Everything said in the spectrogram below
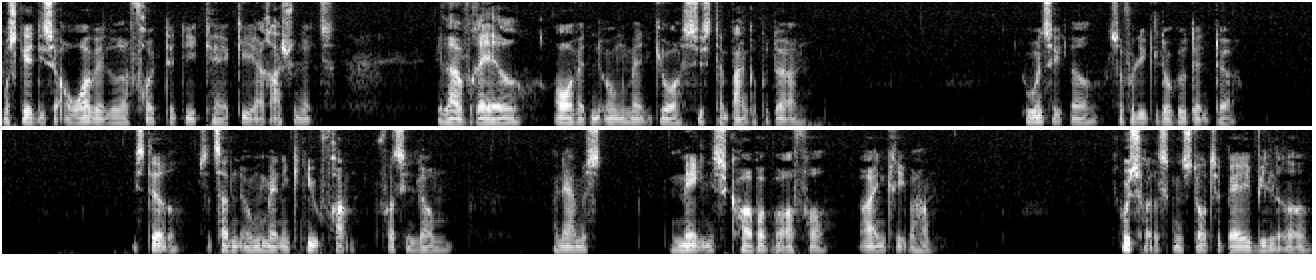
Måske er de så overvældet af frygt, at de ikke kan agere rationelt, eller af vrede over, hvad den unge mand gjorde sidst han bankede på døren. Uanset hvad, så får de ikke lukket den dør. I stedet så tager den unge mand en kniv frem fra sin lomme, og nærmest manisk hopper på offeret og angriber ham. Husholdsken står tilbage i vildrede.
